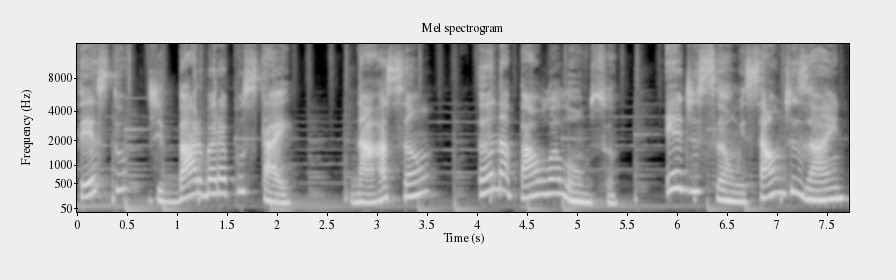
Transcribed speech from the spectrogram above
Texto de Bárbara Pustai. Narração: Ana Paula Alonso. Edição e sound design:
